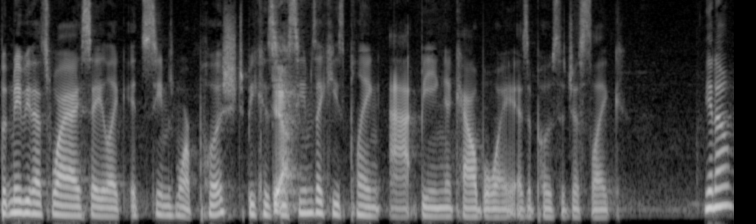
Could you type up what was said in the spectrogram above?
But maybe that's why I say like it seems more pushed because Yeah. he seems like he's playing at being a cowboy as opposed to just like, you know.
